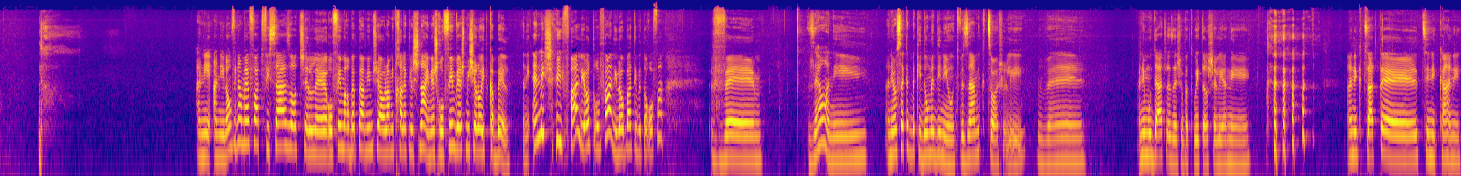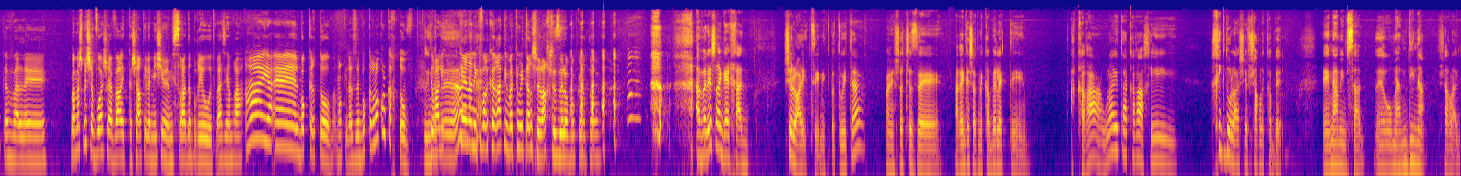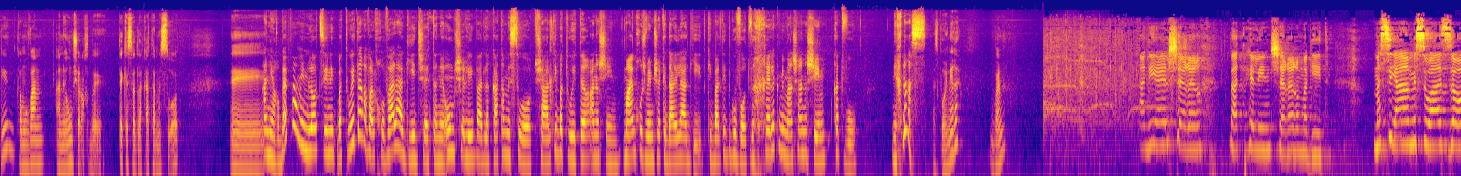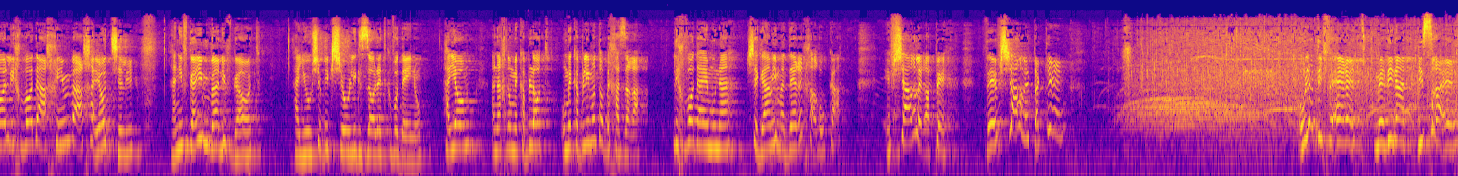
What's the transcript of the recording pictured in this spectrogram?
אני, אני לא מבינה מאיפה התפיסה הזאת של אה, רופאים הרבה פעמים שהעולם מתחלק לשניים, יש רופאים ויש מי שלא יתקבל. אני, אין לי שאיפה להיות רופאה, אני לא באתי בתור רופאה. וזהו, אני, אני עוסקת בקידום מדיניות, וזה המקצוע שלי, ואני מודעת לזה שבטוויטר שלי אני, אני קצת uh, ציניקנית, אבל... Uh, ממש בשבוע שעבר התקשרתי למישהי ממשרד הבריאות, ואז היא אמרה, היי, יעל, בוקר טוב. אמרתי לה, זה בוקר לא כל כך טוב. היא אמרה לי, כן, אני כבר קראתי בטוויטר שלך שזה לא בוקר טוב. אבל יש רגע אחד שלא היית צינית בטוויטר, ואני חושבת שזה הרגע שאת מקבלת אה, הכרה, אולי את ההכרה הכי, הכי גדולה שאפשר לקבל אה, מהממסד, אה, או מהמדינה, אפשר להגיד. כמובן, הנאום שלך בטקס הדלקת המשואות. אה, אני הרבה פעמים לא צינית בטוויטר, אבל חובה להגיד שאת הנאום שלי בהדלקת המשואות, שאלתי בטוויטר אנשים מה הם חושבים שכדאי להגיד, קיבלתי תגובות, וחלק ממה שאנשים כתבו נכנס. אז בואי נראה. בואי נראה. אני יעל שרר, בת הלין שרר מגיד. מסיעה משואה זו לכבוד האחים והאחיות שלי, הנפגעים והנפגעות. היו שביקשו לגזול את כבודנו. היום אנחנו מקבלות ומקבלים אותו בחזרה. לכבוד האמונה שגם אם הדרך ארוכה, אפשר לרפא ואפשר לתקן. ולתפארת מדינת ישראל.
